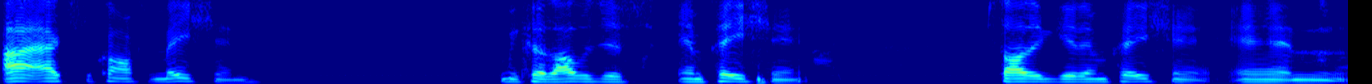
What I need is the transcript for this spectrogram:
I asked for confirmation because I was just impatient. Started getting impatient and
